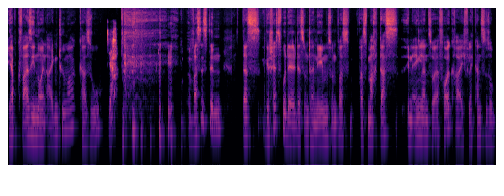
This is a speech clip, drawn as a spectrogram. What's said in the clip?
Ihr habt quasi einen neuen Eigentümer, Kazoo. Ja. was ist denn das Geschäftsmodell des Unternehmens und was, was macht das in England so erfolgreich? Vielleicht kannst du so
